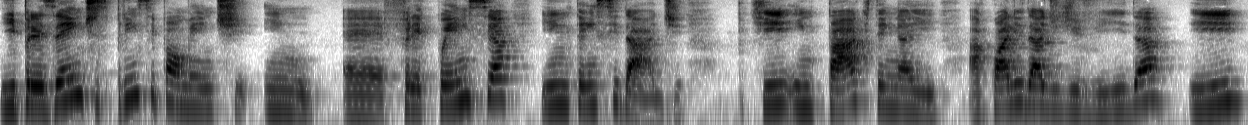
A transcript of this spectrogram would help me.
E presentes principalmente em é, frequência e intensidade que impactem aí a qualidade de vida e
